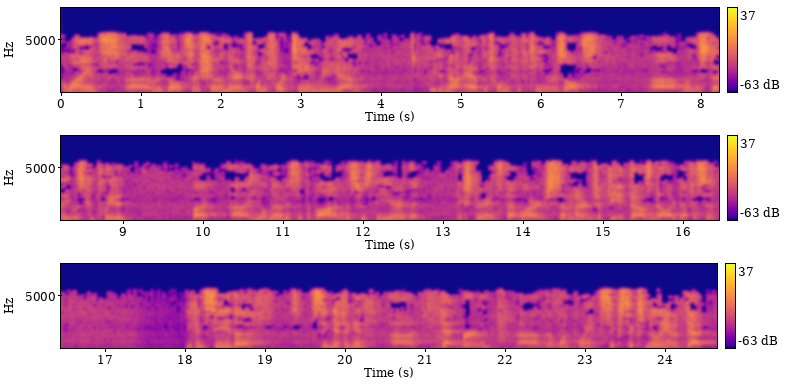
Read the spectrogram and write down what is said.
Alliant's uh, results are shown there in 2014. Um, we did not have the 2015 results uh, when the study was completed. But uh, you'll notice at the bottom, this was the year that experienced that large $758,000 deficit. You can see the significant debt burden, the 1.66 million of debt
